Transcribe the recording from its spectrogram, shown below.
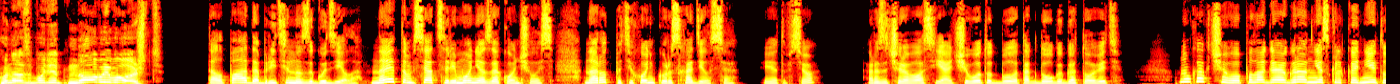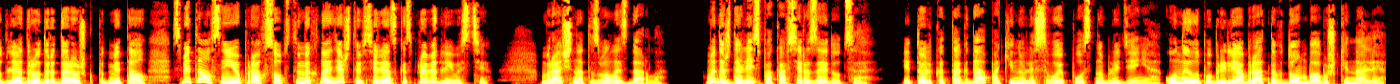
У нас будет новый вождь!» Толпа одобрительно загудела. На этом вся церемония закончилась. Народ потихоньку расходился. И это все? Разочаровалась я. Чего тут было так долго готовить? Ну как чего, полагаю, Гран несколько дней тут для Дродера дорожку подметал, сметал с нее прах собственных надежд и вселенской справедливости. Мрачно отозвалась Дарла. Мы дождались, пока все разойдутся. И только тогда покинули свой пост наблюдения. Уныло побрели обратно в дом бабушки Нали.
